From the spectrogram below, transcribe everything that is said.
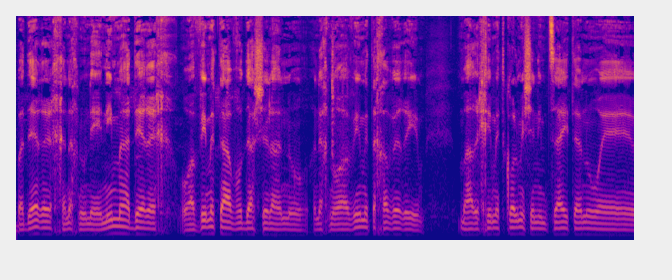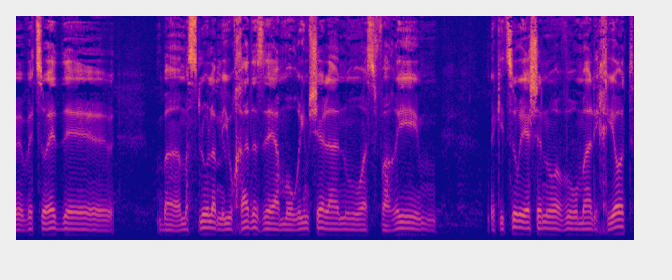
בדרך, אנחנו נהנים מהדרך, אוהבים את העבודה שלנו, אנחנו אוהבים את החברים, מעריכים את כל מי שנמצא איתנו אה, וצועד אה, במסלול המיוחד הזה, המורים שלנו, הספרים. בקיצור, יש לנו עבור מה לחיות,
